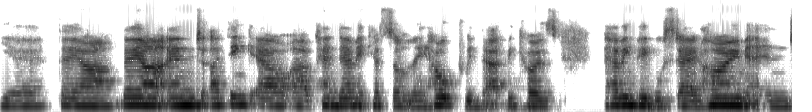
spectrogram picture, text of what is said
Yeah, they are. They are. And I think our uh, pandemic has certainly helped with that because having people stay at home and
